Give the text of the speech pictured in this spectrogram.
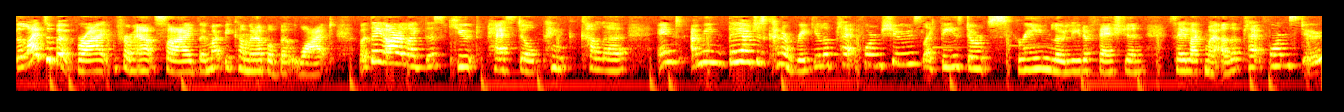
the light's a bit bright from outside. They might be coming up a bit white, but they are like this cute pastel pink color. And I mean, they are just kind of regular platform shoes. Like these don't scream Lolita fashion, say like my other platforms do.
